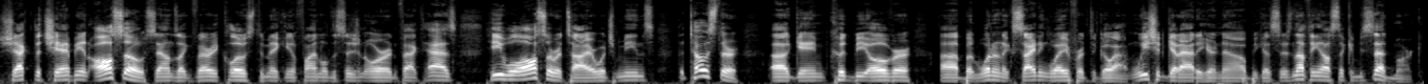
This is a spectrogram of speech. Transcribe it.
Sheck, the champion, also sounds like very close to making a final decision, or in fact has. He will also retire, which means the toaster uh, game could be over. Uh, but what an exciting way for it to go out. And we should get out of here now because there's nothing else that can be said, Marc.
